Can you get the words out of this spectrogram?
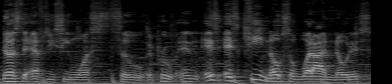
does the FGC wants to improve. And it's, it's key notes of what I noticed.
